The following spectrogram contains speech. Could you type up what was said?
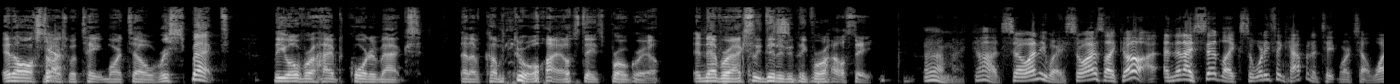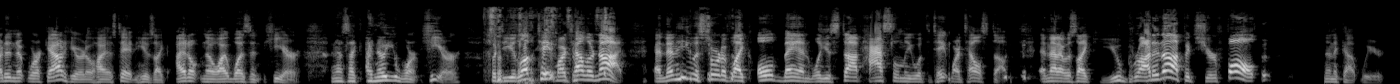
It all starts yeah. with Tate Martell. Respect the overhyped quarterbacks that have come through Ohio State's program and never actually did anything for Ohio State. Oh my God. So anyway, so I was like, oh, and then I said, like, so what do you think happened to Tate Martell? Why didn't it work out here at Ohio State? And he was like, I don't know. I wasn't here. And I was like, I know you weren't here, but do you love Tate Martell or not? And then he was sort of like, old man, will you stop hassling me with the Tate Martell stuff? And then I was like, you brought it up. It's your fault. Then it got weird.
